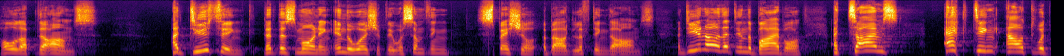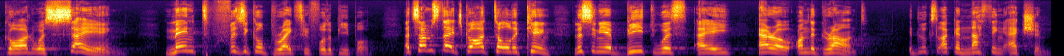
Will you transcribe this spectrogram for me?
hold up the arms. I do think that this morning in the worship there was something special about lifting the arms. And do you know that in the Bible, at times acting out what God was saying meant physical breakthrough for the people. At some stage, God told the king, Listen here, beat with a arrow on the ground. It looks like a nothing action.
